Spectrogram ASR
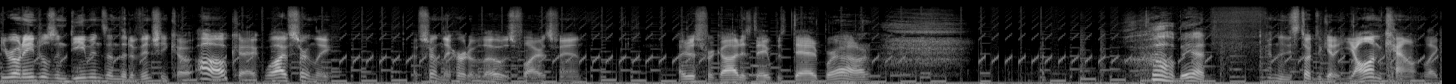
He wrote Angels and Demons and the Da Vinci Code. Oh, okay. Well, I've certainly... I've certainly heard of those, Flyers fan. I just forgot his name was Dan Brown. Oh, man. And then you start to get a yawn count, like...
